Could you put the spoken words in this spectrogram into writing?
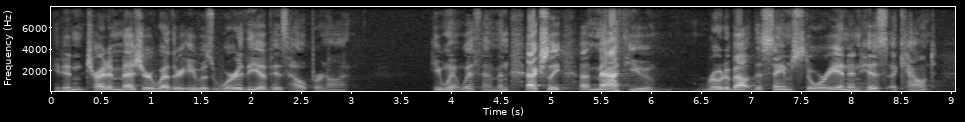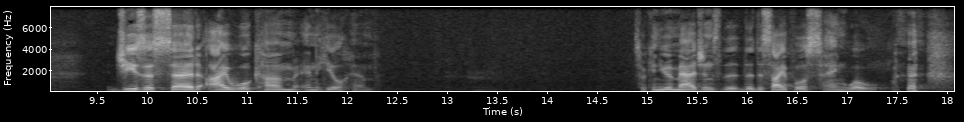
He didn't try to measure whether he was worthy of his help or not. He went with him. And actually, uh, Matthew wrote about the same story, and in his account, Jesus said, I will come and heal him. So, can you imagine the, the disciples saying, Whoa,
